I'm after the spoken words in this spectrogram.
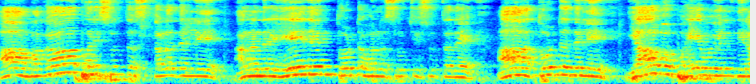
ಆ ಮಗಾ ಪರಿಶುದ್ಧ ಸ್ಥಳದಲ್ಲಿ ಹಂಗಂದ್ರೆ ಏನೇನು ತೋಟವನ್ನು ಸೂಚಿಸುತ್ತದೆ ಆ ತೋಟದಲ್ಲಿ ಯಾವ ಭಯವೂ ಇಲ್ಲದಿರ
